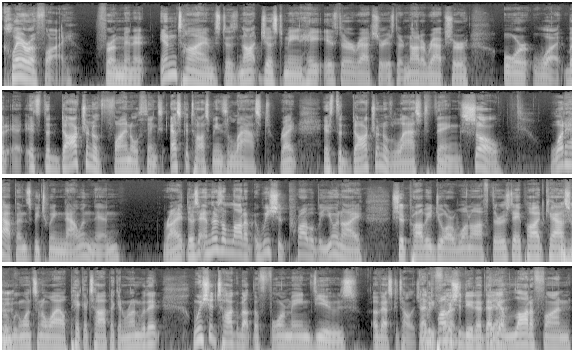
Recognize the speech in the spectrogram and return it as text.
clarify for a minute. End times does not just mean, hey, is there a rapture? Is there not a rapture? Or what? But it's the doctrine of final things. Eschatos means last, right? It's the doctrine of last things. So, what happens between now and then right? There's and there's a lot of we should probably you and i should probably do our one-off thursday podcast Mm-hmm. where we once in a while pick a topic and run with it. We should talk about the four main views of eschatology. That'd we probably fun. should do that. That'd Yeah. be a lot of fun.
